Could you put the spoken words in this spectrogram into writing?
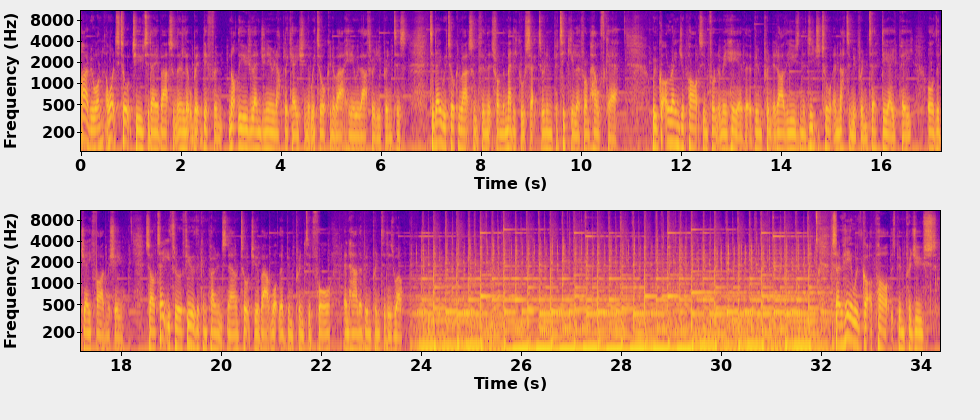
Hi everyone, I want to talk to you today about something a little bit different, not the usual engineering application that we're talking about here with our 3D printers. Today we're talking about something that's from the medical sector and in particular from healthcare. We've got a range of parts in front of me here that have been printed either using the digital anatomy printer, DAP, or the J5 machine. So I'll take you through a few of the components now and talk to you about what they've been printed for and how they've been printed as well. So here we've got a part that's been produced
